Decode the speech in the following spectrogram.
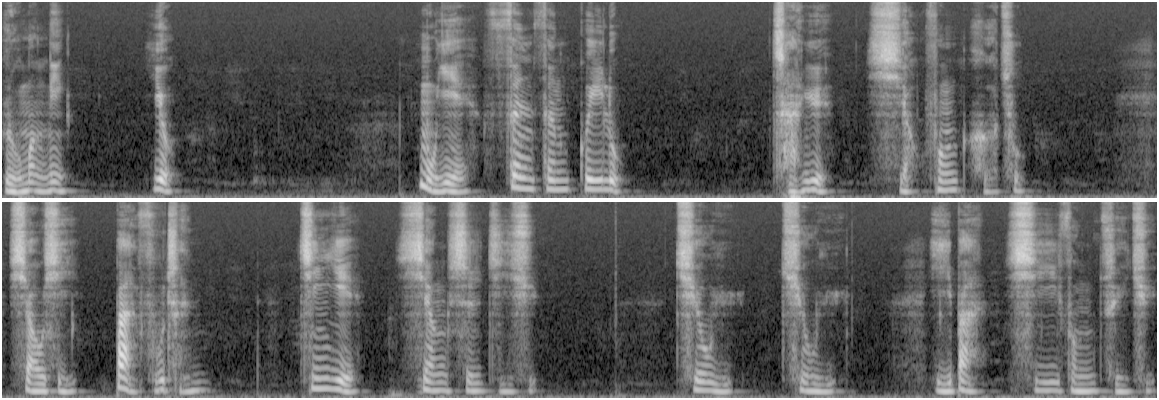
如梦令，又木叶纷纷归路。残月晓风何处？消息半浮沉，今夜相思几许。秋雨秋雨，一半西风吹去。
